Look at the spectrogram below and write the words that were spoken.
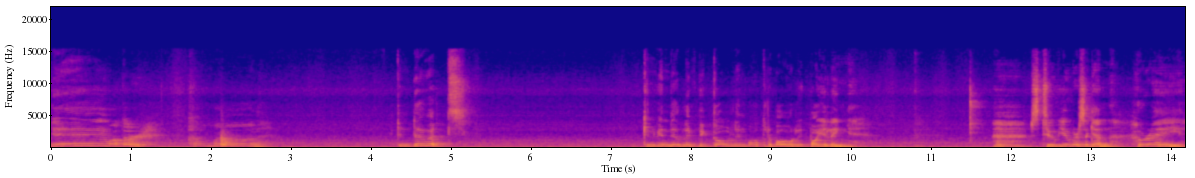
Yay, water! Come on! You can do it! Can win the Olympic gold in water boiling. It's two viewers again. Hooray!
